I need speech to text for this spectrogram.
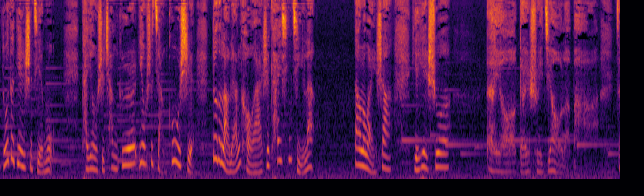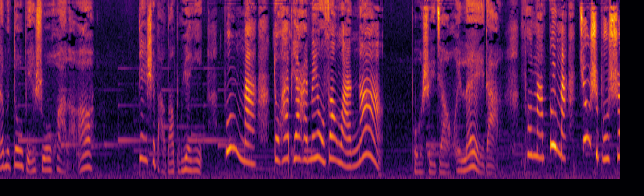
多的电视节目，他又是唱歌又是讲故事，逗得老两口啊是开心极了。到了晚上，爷爷说：“哎呦，该睡觉了吧？咱们都别说话了啊。”电视宝宝不愿意，不嘛，动画片还没有放完呢。不睡觉会累的。不嘛不嘛，就是不睡。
